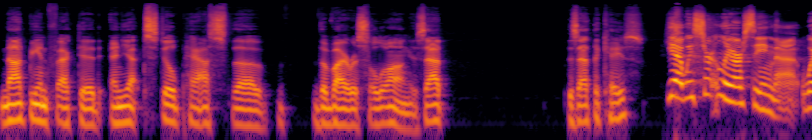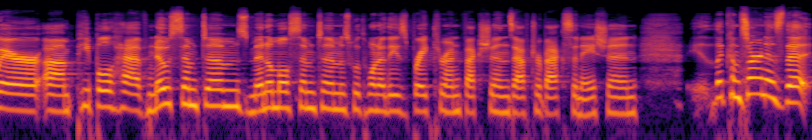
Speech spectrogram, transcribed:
not be infected, and yet still pass the the virus along. Is that is that the case? Yeah, we certainly are seeing that where um, people have no symptoms, minimal symptoms with one of these breakthrough infections after vaccination. The concern is that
